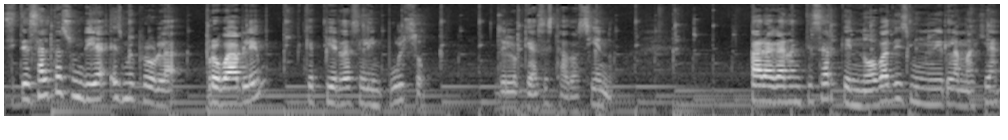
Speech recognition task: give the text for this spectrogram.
Si te saltas un día es muy probable que pierdas el impulso de lo que has estado haciendo. Para garantizar que no va a disminuir la magia,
